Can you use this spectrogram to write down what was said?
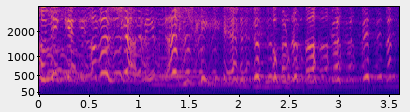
আমি কেন আমার স্বামীর কাছ থেকে এত বড় আঘাত পেলাম?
